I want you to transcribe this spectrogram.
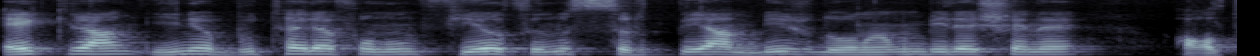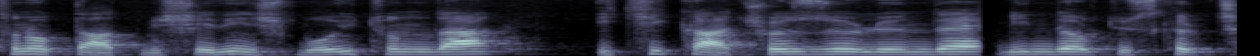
Ekran yine bu telefonun fiyatını sırtlayan bir donanım bileşeni 6.67 inç boyutunda 2K çözünürlüğünde 1440 x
